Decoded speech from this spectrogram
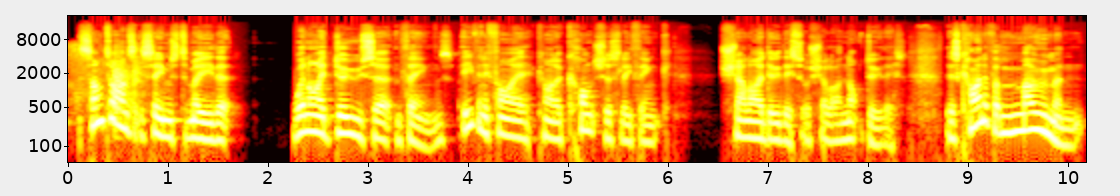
sometimes it seems to me that when I do certain things, even if I kind of consciously think, shall I do this or shall I not do this? There's kind of a moment,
